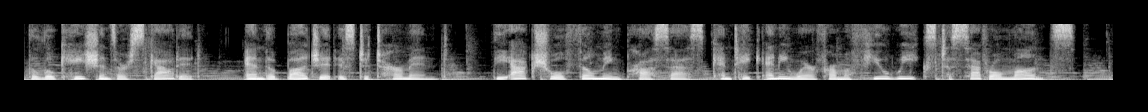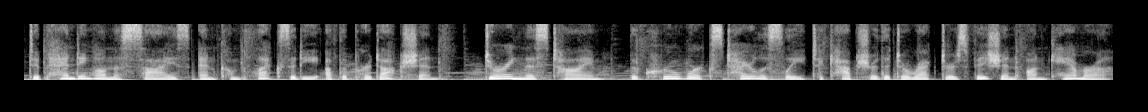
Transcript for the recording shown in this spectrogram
the locations are scouted, and the budget is determined. The actual filming process can take anywhere from a few weeks to several months, depending on the size and complexity of the production. During this time, the crew works tirelessly to capture the director's vision on camera.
